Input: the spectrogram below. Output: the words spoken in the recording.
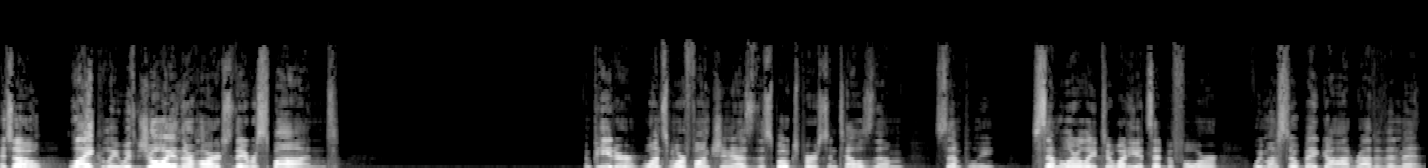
And so, likely, with joy in their hearts, they respond. And Peter, once more functioning as the spokesperson, tells them simply, similarly to what he had said before, we must obey God rather than men.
